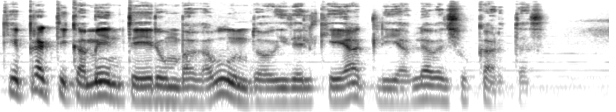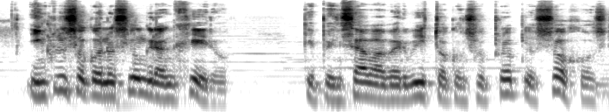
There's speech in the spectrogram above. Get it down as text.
que prácticamente era un vagabundo y del que Ackley hablaba en sus cartas. Incluso conoció un granjero que pensaba haber visto con sus propios ojos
